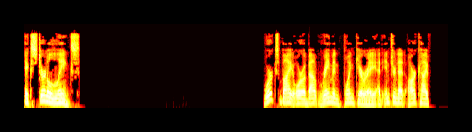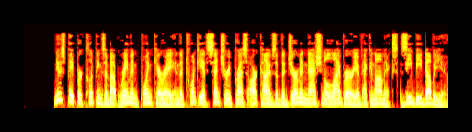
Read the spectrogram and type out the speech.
External links Works by or about Raymond Poincaré at Internet Archive Newspaper clippings about Raymond Poincaré in the 20th Century Press Archives of the German National Library of Economics ZBW.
